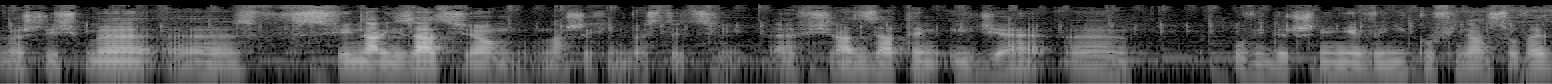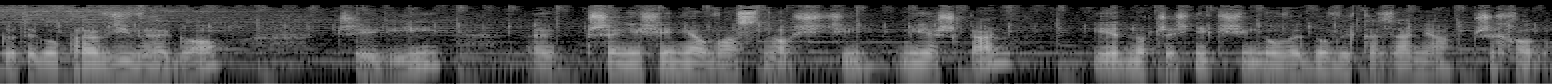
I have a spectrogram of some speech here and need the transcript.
weszliśmy e, z finalizacją naszych inwestycji. E, W ślad za tym idzie e, uwidocznienie wyniku finansowego, tego prawdziwego, czyli przeniesienia własności mieszkań i jednocześnie księgowego wykazania przychodu.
